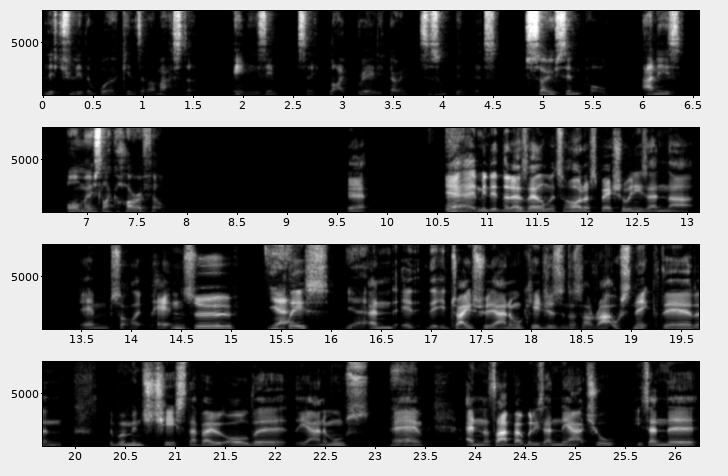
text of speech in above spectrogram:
literally the workings of a master in his infancy like really going into something that's so simple and is almost like a horror film yeah, yeah. I Um, mean, there is elements of horror, especially when he's in that um sort of like petting zoo yeah place, yeah and it, it drives through the animal cages, and there's a rattlesnake there, and the woman's chasing about all the the animals. Yeah. Um, and there's that bit where he's in the actual, he's in the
